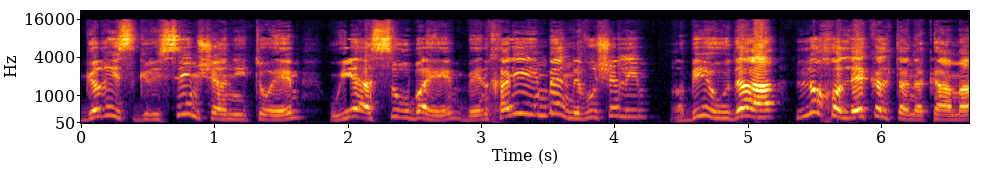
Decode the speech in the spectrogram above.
גריס גריסים שאני תואם, הוא יהיה אסור בהם בין חיים בין מבושלים. רבי יהודה לא חולק על תנא קמא,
